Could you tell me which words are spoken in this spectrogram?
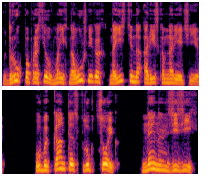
вдруг попросил в моих наушниках на истинно арийском наречии. «Убекантес флукцойк, ненен зизих».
